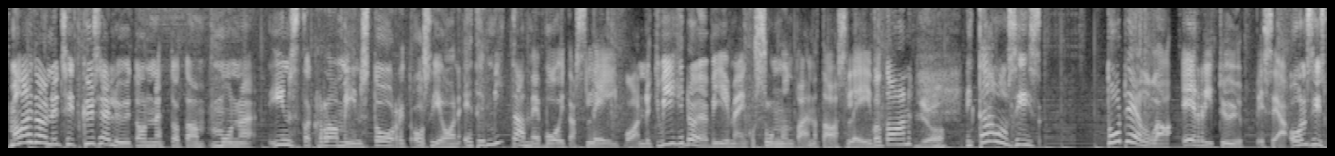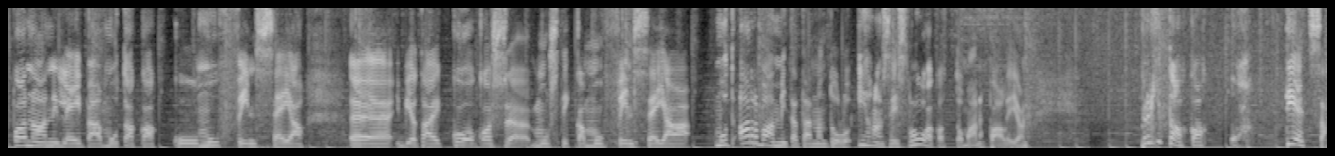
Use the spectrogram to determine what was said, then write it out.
mä laitoin nyt sit kyselyä tonne tota mun Instagramin storit-osioon, että mitä me voitais leivoa. Nyt vihdoin ja viimein, kun sunnuntaina taas leivotaan. Joo. Niin täällä on siis todella erityyppisiä. On siis banaanileipää, mutakakkuu, muffinsseja, öö, jotain kookosmustikkamuffinsseja. Mutta arvaa, mitä tänne on tullut ihan siis luokottoman paljon. Britakakkua. Tietsä?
